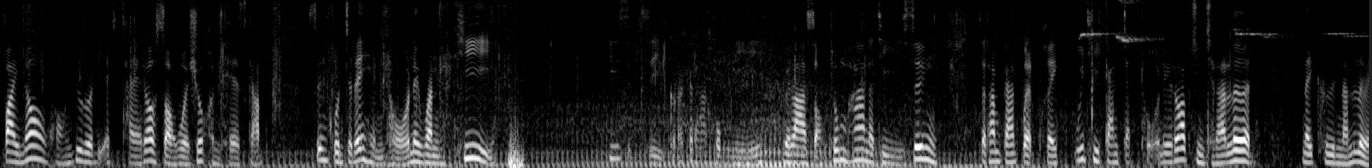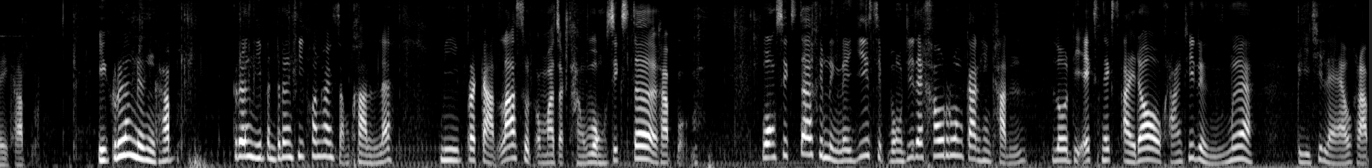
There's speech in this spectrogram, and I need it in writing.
final ของ Euro DX Title 2 Virtual Contest ครับ ซึ่งคุณจะได้เห็นโถในวันที่ 24 กรกฎาคมนี้ เวลา 2 ทุ่ม 5 นาที ซึ่งจะทำการเปิดเผยวิธีการจัดโถในรอบชิงชนะเลิศในคืนนั้นเลยครับ อีกเรื่องหนึ่งครับ เรื่องนี้เป็นเรื่องที่ค่อนข้างสำคัญ และมีประกาศล่าสุดออกมาจากทางวง Sixter ครับผมวง Sixter คือหนึ่งใน 20 วงที่ได้เข้าร่วมการแข่งขัน l o d x Next Idol ครั้งที่ 1 เมื่อปีที่แล้วครับ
